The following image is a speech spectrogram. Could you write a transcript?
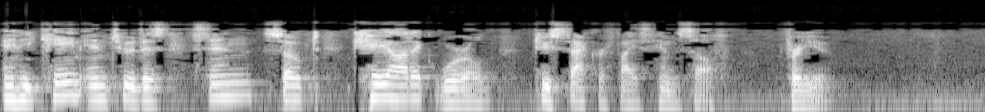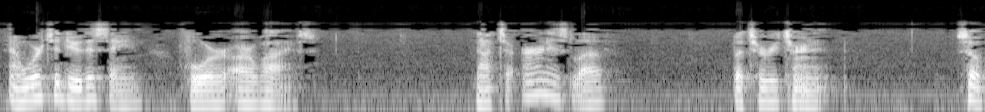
and he came into this sin soaked, chaotic world to sacrifice himself for you. And we're to do the same for our wives. Not to earn his love, but to return it. So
